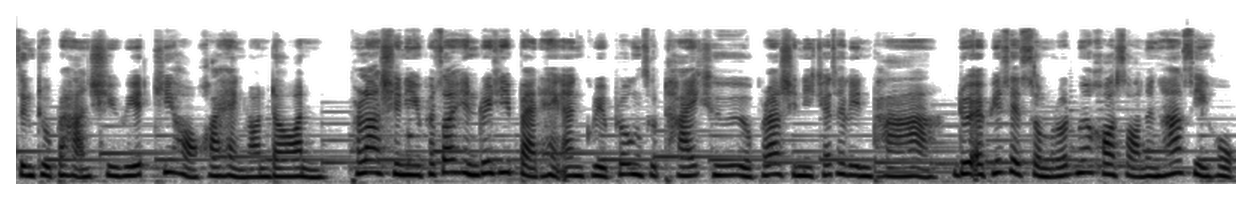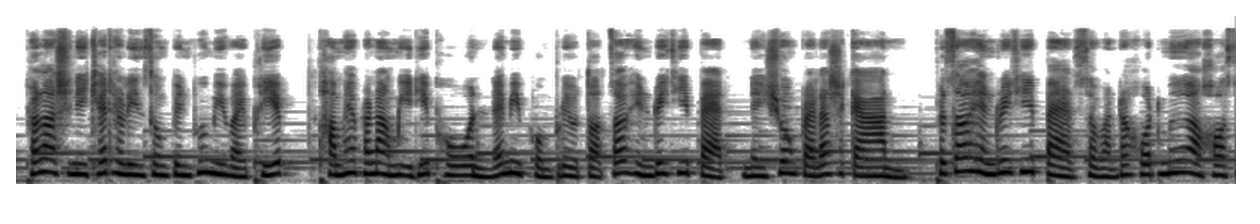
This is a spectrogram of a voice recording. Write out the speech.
จึงถูกประหารชีวิตที่หอคอยแห่งลอนดอน พระราชินีพระเจ้าเฮนรี่ที่ 8 แห่งอังกฤษพระองค์สุดท้ายคือ พระราชินีแคทเธอรีนพา โดยอภิเษกสมรสเมื่อคศ 1546 พระราชินีแคทเธอรีนทรงเป็นผู้มีไหวพริบทำให้พระนางมีอิทธิพล และมีผลประโยชน์ต่อเจ้าเฮนรี่ที่ 8 ในช่วงปลายราชการ พระเจ้าเฮนรี่ที่ 8 สวรรคตเมื่อ คศ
